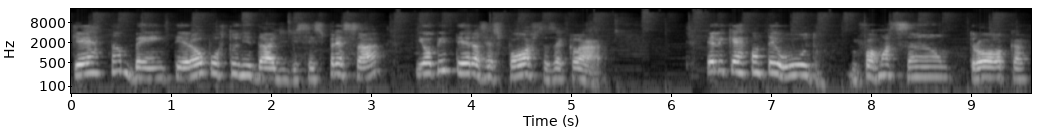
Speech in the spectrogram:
quer também ter a oportunidade de se expressar e obter as respostas, é claro. Ele quer conteúdo, informação, troca,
